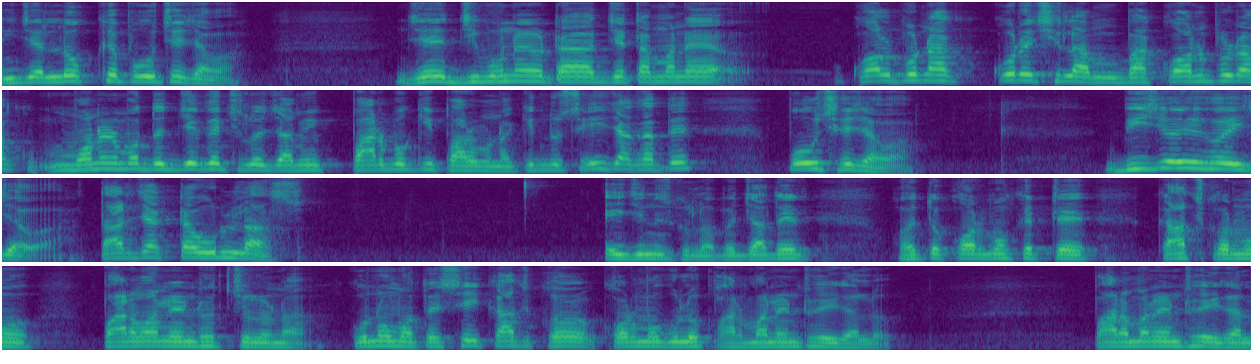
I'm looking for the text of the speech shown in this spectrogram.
নিজের লক্ষ্যে পৌঁছে যাওয়া। যে জীবনে ওটা যেটা মানে কল্পনা করেছিলাম বা কল্পনা মনের মধ্যে জেগেছিল যে আমি পারব কি পারব না, কিন্তু সেই জায়গাতে পৌঁছে যাওয়া, বিজয়ী হয়ে যাওয়া, তার যে একটা উল্লাস, এই জিনিসগুলো হবে। যাদের হয়তো কর্মক্ষেত্রে কাজকর্ম পার্মানেন্ট হচ্ছিল না, কোনো মতে সেই কাজ কর্মগুলো পার্মানেন্ট হয়ে গেল। পার্মানেন্ট হয়ে গেল।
